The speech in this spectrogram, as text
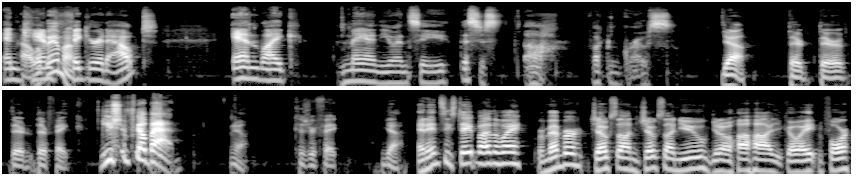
and can figure it out and like Man, UNC, this just ugh, fucking gross. Yeah, they're they're they're they're fake. You should feel bad. Yeah, Because you're fake. yeah. And NC State, by the way, remember jokes on jokes on you. You know, haha. You go eight and four,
